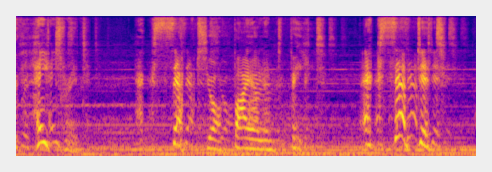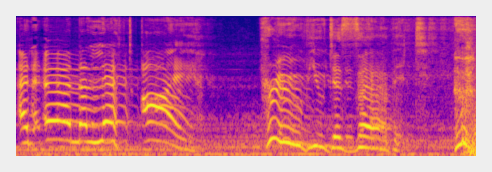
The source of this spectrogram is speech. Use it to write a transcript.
With hatred. Accept your violent fate. Accept it and earn the left eye. Prove you deserve it. Let's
